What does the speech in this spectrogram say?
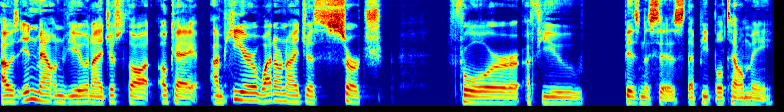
I was in Mountain View and I just thought, okay, I'm here. Why don't I just search for a few businesses that people tell me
